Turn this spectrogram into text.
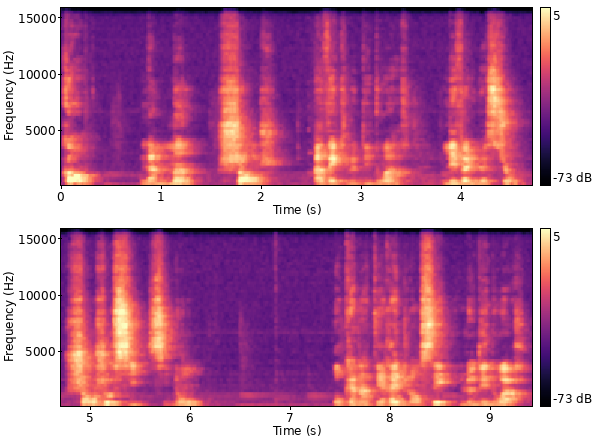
quand la main change avec le dé noir, l'évaluation change aussi. Sinon, aucun intérêt de lancer le dé noir.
